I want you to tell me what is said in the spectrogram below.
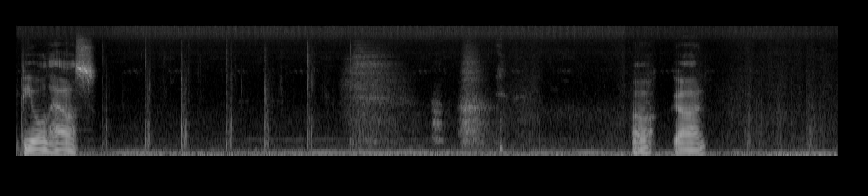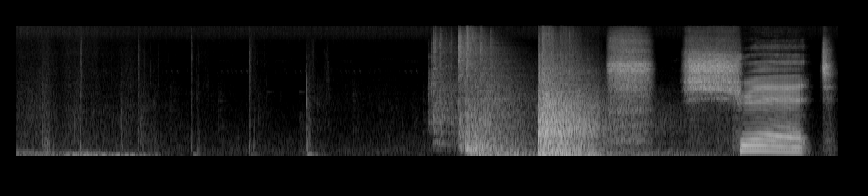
Creepy old house. Oh god. Shit.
